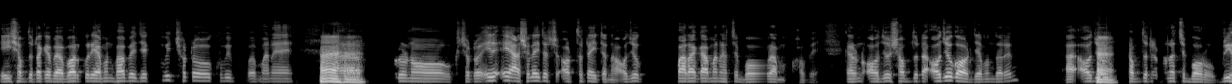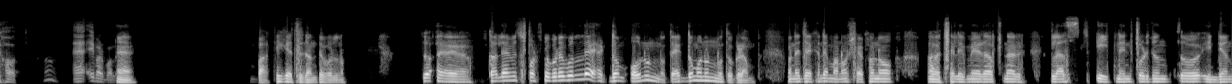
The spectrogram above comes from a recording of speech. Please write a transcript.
এই শব্দটাকে ব্যবহার করি এমন ভাবে যে খুবই ছোট, খুবই মানে হ্যাঁ, হ্যাঁ। পুরনো ছোট আসলে এটা অর্থটা এটা না। অজপাড়া গা মানে হচ্ছে বড় হবে। কারণ অজ শব্দটা অজগর যেমন ধরেন অজ শব্দটা মানে হচ্ছে বড়, বৃহৎ, হ্যাঁ, এবার বলেন। হ্যাঁ। বাহ! ঠিক আছে জানতে পারলাম। তো তাহলে আমি স্পষ্ট করে বললে একদম অনুন্নত, একদম অনুন্নত গ্রাম। মানে যেখানে মানুষ এখনও ছেলে মেয়েরা আপনার ক্লাস 8-9 পর্যন্ত ইন্ডিয়ান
